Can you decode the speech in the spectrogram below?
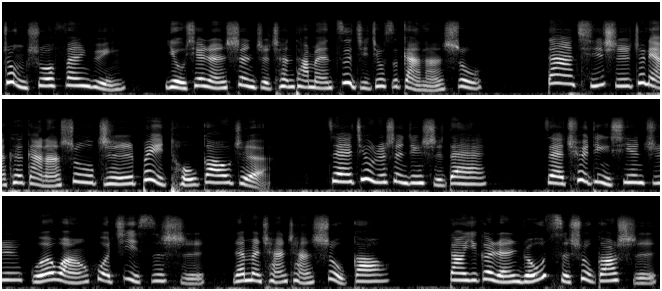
众说纷纭，有些人甚至称他们自己就是橄榄树，但其实这两棵橄榄树只被投高者，在旧约圣经时代。在确定先知、国王或祭司时，人们常常受高。当一个人如此受高时，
